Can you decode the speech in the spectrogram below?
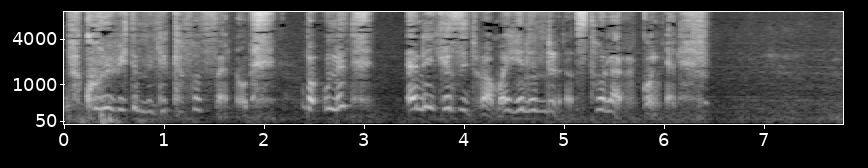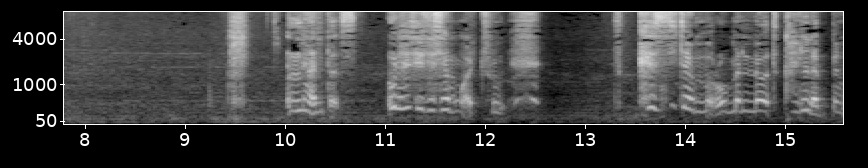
በጎረቤት የምንከፋፈለው? በእውነት እኔ ከዚህ ድራማ ይህን እንድናስተውል አድርጎኛል። እናንተስ እውነት የተሰማችሁን ከዚህ ጀምሮ መለወጥ ካለብን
